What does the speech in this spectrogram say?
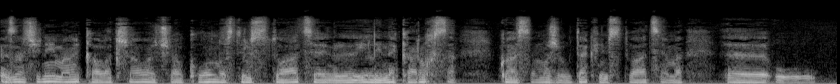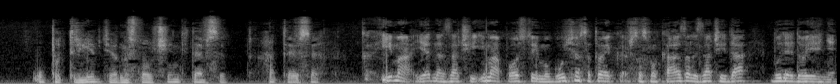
Znači nema neka olakšavajuća okolnost ili situacija ili, ili neka rohsa koja se može u takvim situacijama e, u, upotrijebiti, odnosno učiniti da se hataju se ima jedna, znači ima postoji mogućnost, a to je što smo kazali, znači da bude dojenje.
